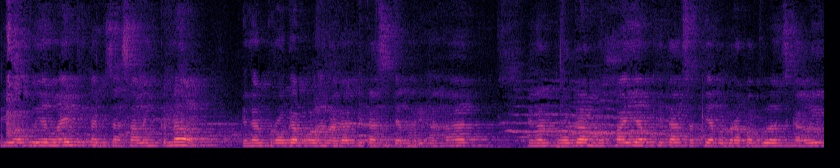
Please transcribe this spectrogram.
Di waktu yang lain kita bisa saling kenal dengan program olahraga kita setiap hari Ahad, dengan program mukhayyam kita setiap beberapa bulan sekali,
